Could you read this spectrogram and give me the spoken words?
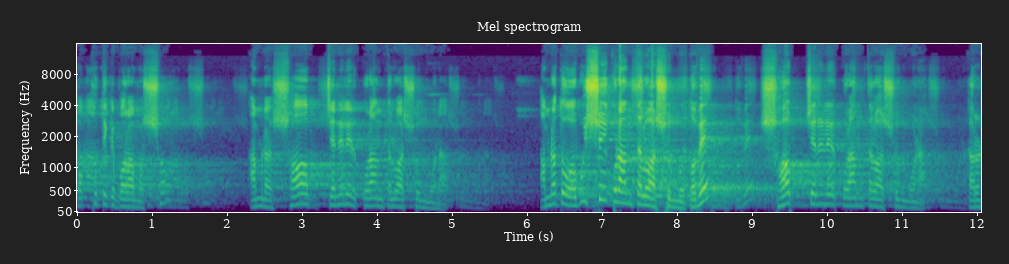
পক্ষ থেকে পরামর্শ, আমরা সব চ্যানেলের কোরআন তেলোয়া শুনব না। আমরা তো অবশ্যই কোরআন তেলোয়া শুনব, তবে সব চ্যানেলের কোরআন তেলোয়া শুনব না। কারণ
